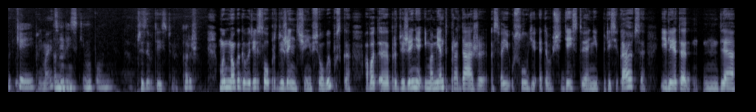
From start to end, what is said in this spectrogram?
Окей. понимаете? Английский, мы помним. Призыв к действию. Хорошо. Мы много говорили слово продвижение в течение всего выпуска, а вот э, продвижение и момент продажи своей услуги, это вообще действия, они пересекаются? Или это для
